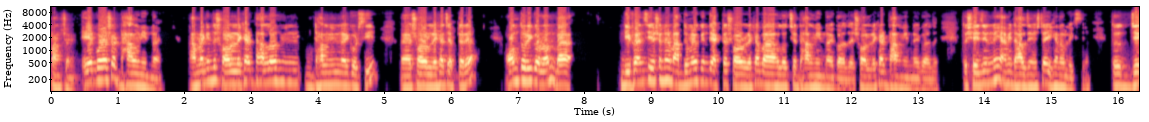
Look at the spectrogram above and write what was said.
ফাংশন এরপর আসো ঢাল নির্ণয়। আমরা কিন্তু সরলরেখার ঢাল ঢাল নির্ণয় করছি সরলরেখা চ্যাপ্টারে অন্তরীকরণ বা ডিফারেন্সিয়েশনের মাধ্যমেও কিন্তু একটা সরলরেখা বা হলো হচ্ছে ঢাল নির্ণয় করা যায়, সরলরেখার ঢাল নির্ণয় করা যায়। তো সেই জন্যই আমি ঢাল জিনিসটা এখানেও লিখছি। তো যে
